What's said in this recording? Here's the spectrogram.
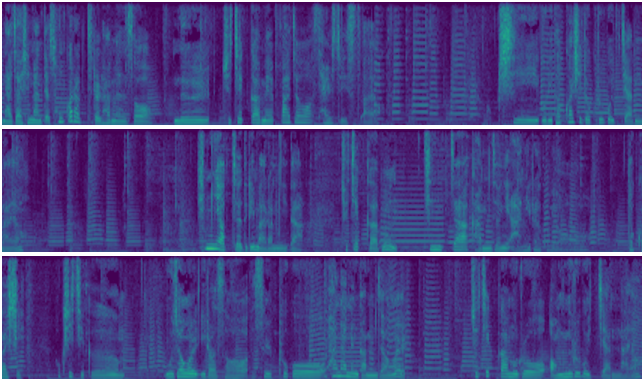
나 자신한테 손가락질을 하면서 늘 죄책감에 빠져 살 수 있어요. 혹시 우리 덕화 씨도 그러고 있지 않나요? 심리학자들이 말합니다. 죄책감은 진짜 감정이 아니라고요. 덕화 씨, 혹시 지금 우정을 잃어서 슬프고 화나는 감정을 죄책감으로 억누르고 있지 않나요?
